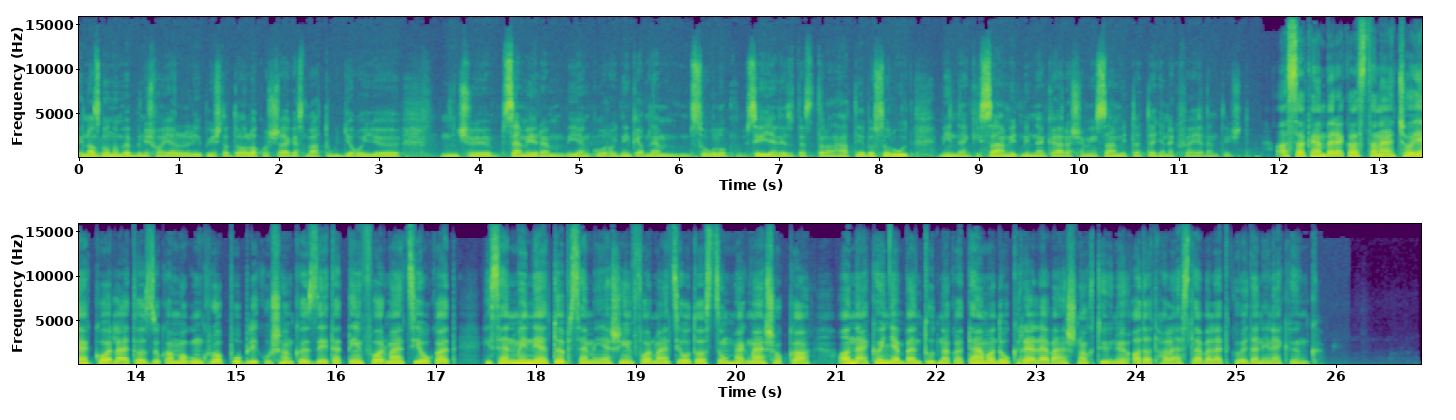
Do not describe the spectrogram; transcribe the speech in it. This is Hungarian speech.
Én azt gondolom, ebben is van jelenlépés, tehát a lakosság ezt már tudja, hogy nincs szemérem ilyen ilyenkor, hogy inkább nem szólok, szégyenézet, ez talán háttérbe szorult, mindenki számít, minden káresemény számít, tehát tegyenek feljelentést. A szakemberek azt tanácsolják, korlátozzuk a magunkról publikusan közzétett információkat, hiszen minél több személyes információt osztunk meg másokkal, annál könnyebben tudnak a támadók relevánsnak tűnő adathalászlevelet küldeni nekünk.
